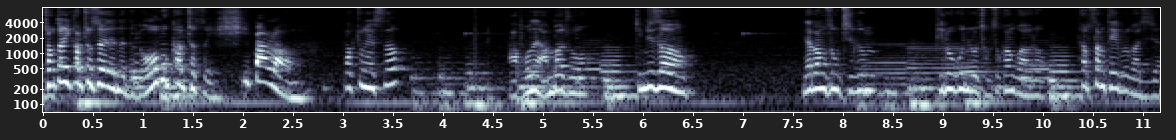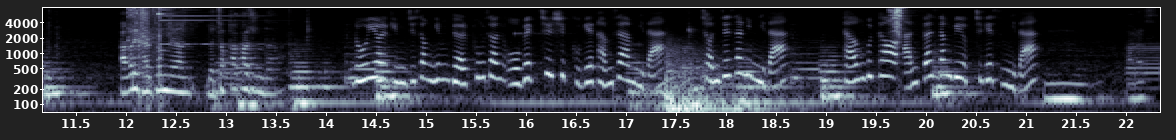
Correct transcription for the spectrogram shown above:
적당히 깝쳤어야 됐는데 너무 깝쳤어 이 씨발람 빡종했어? 아 보내 안 봐줘. 김지성 내 방송 지금 비로그인으로 접속한 거 알아 협상 테이블 가지자 아그리 잘 쳤면 몇 장 깎아준다 로이얼 김지성님 별풍선 579개 감사합니다. 전 재산입니다. 다음부터 안가 쌍비 읍치겠습니다. 음 알았어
